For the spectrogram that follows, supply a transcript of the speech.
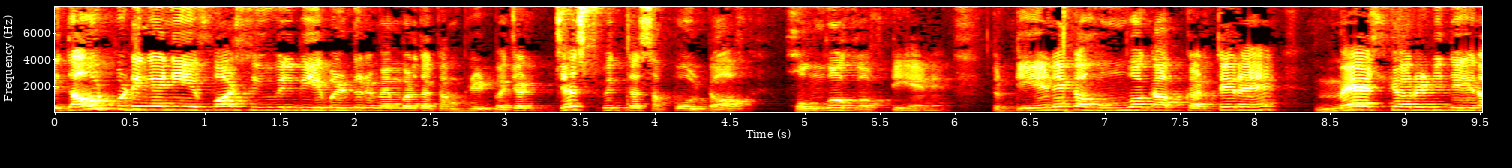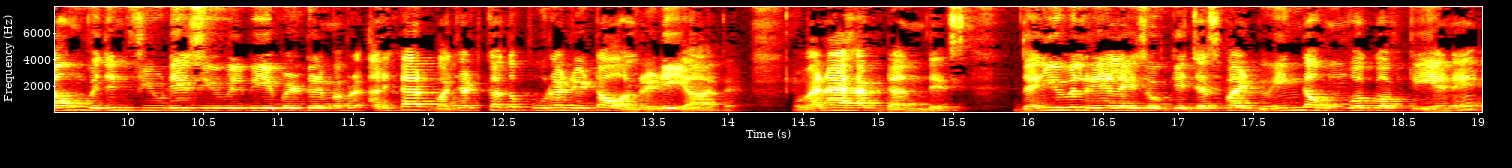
without putting any efforts you will be able to remember the complete budget just with the support of homework of TNA. तो टीएनए का होमवर्क आप करते रहें, मैं श्योरिटी दे रहा हूँ within few days you will be able to remember अरे यार बजट का तो पूरा डेटा ऑलरेडी याद है। When I have done this then you will realise okay just by doing the homework of TNA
